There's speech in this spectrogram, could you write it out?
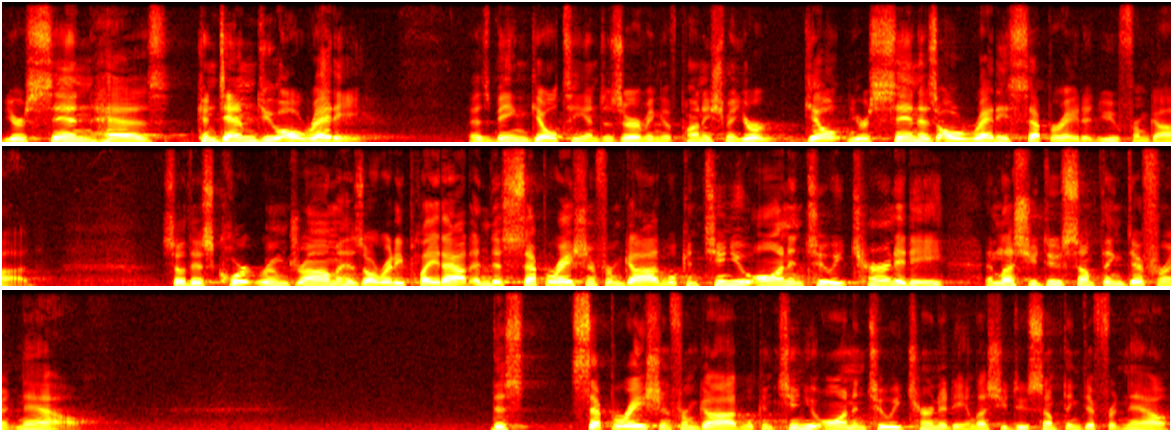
Your sin has condemned you already as being guilty and deserving of punishment. Your guilt, your sin has already separated you from God. So, this courtroom drama has already played out, and this separation from God will continue on into eternity unless you do something different now. This separation from God will continue on into eternity unless you do something different now.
